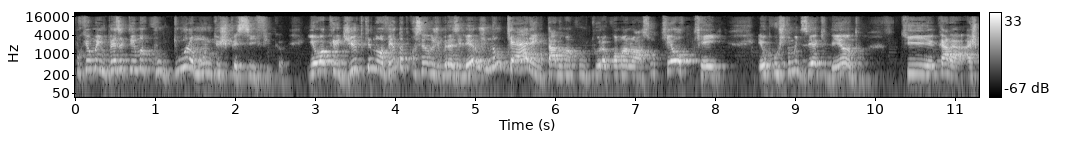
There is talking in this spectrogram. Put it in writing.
Porque é uma empresa que tem uma cultura muito específica. E eu acredito que 90% dos brasileiros não querem estar numa cultura como a nossa, o que é ok. Eu costumo dizer aqui dentro que, cara, as,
